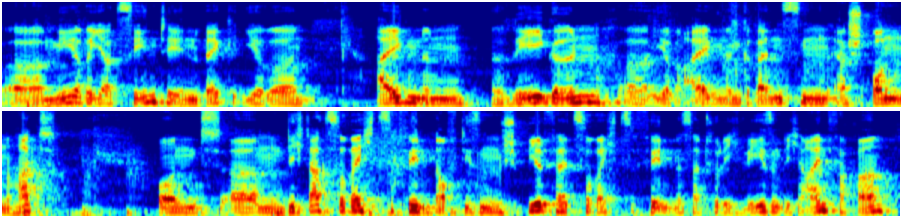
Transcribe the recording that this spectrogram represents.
äh, mehrere Jahrzehnte hinweg ihre eigenen Regeln, äh, ihre eigenen Grenzen ersponnen hat. Und ähm, dich da zurechtzufinden, auf diesem Spielfeld zurechtzufinden, ist natürlich wesentlich einfacher,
